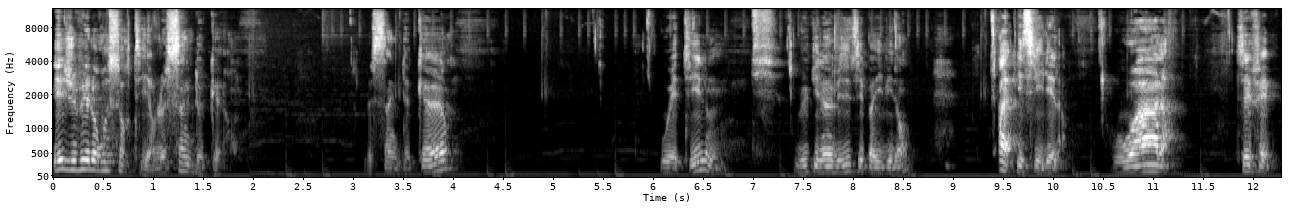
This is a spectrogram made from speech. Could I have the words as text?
Et je vais le ressortir, le 5 de cœur. Le 5 de cœur. Où est-il? Vu qu'il est invisible, c'est pas évident. Ah, ici, il est là. Voilà. C'est fait.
